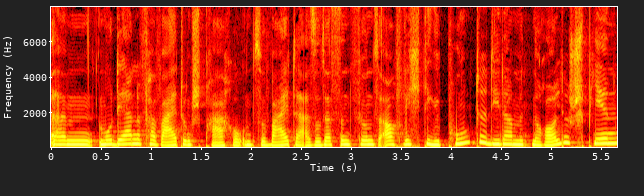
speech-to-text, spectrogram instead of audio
ähm, moderne Verwaltungssprache und so weiter. Also das sind für uns auch wichtige Punkte, die damit eine Rolle spielen.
